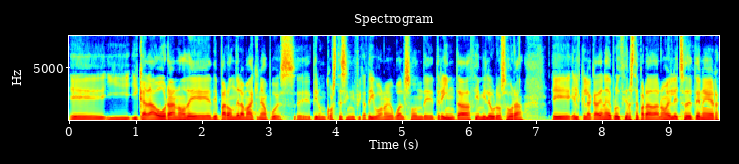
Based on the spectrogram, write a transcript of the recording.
eh, y, y cada hora, ¿no? De, de parón de la máquina, pues eh, tiene un coste significativo, ¿no? Igual son de 30, 100 mil euros hora eh, el que la cadena de producción esté parada, ¿no? El hecho de tener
